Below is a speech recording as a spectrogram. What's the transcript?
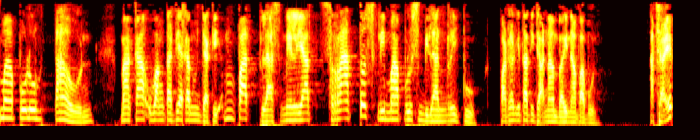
50 tahun, maka uang tadi akan menjadi 14 miliar 159 ribu. Padahal kita tidak nambahin apa pun. Ajaib?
